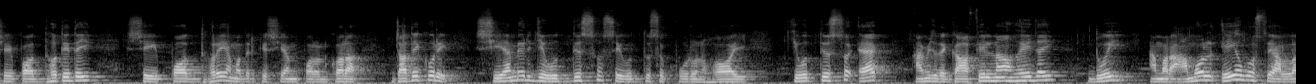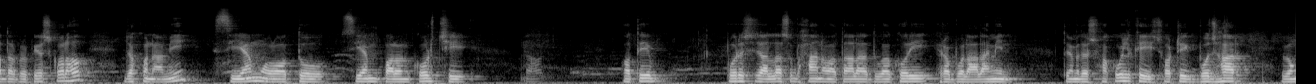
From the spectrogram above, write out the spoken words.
সেই পদ্ধতিতেই, সেই পথ ধরেই আমাদেরকে সিয়াম পালন করা। যাতে করে সিয়ামের যে উদ্দেশ্য, সেই উদ্দেশ্য পূরণ হয়। কি উদ্দেশ্য? এক, আমি যাতে গাফিল না হয়ে যাই। দুই, আমার আমল এই অবস্থায় আল্লাহ দরবার পেশ করা হোক, যখন আমি সিয়ামরত, সিয়াম পালন করছি। অতএব পরিশেষে আল্লাহ সুবহান ও তালা দোয়া করি রব্বুল আলামিন তো আমাদের সকলকেই সঠিক বোঝার এবং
